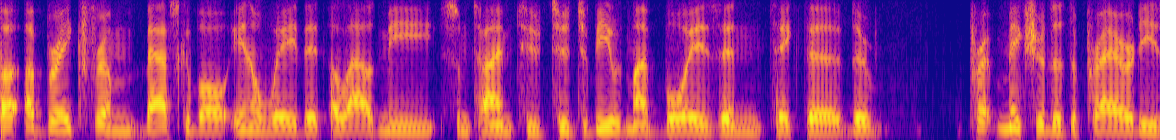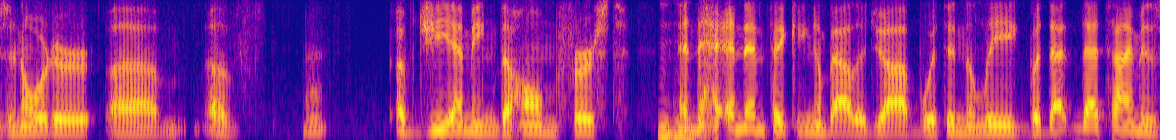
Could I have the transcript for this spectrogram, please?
a a break from basketball in a way that allowed me some time to to to be with my boys and take the the pre- make sure that the priorities in order um, of of GMing the home 1st and then, and then thinking about a job within the league. But that that time is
